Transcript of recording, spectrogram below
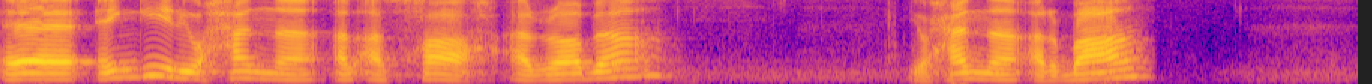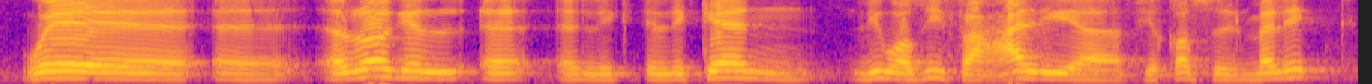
آه إنجيل يوحنا الأصحاح الرابع يوحنا أربعة. والراجل آه، اللي كان ليه وظيفة عالية في قصر الملك.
